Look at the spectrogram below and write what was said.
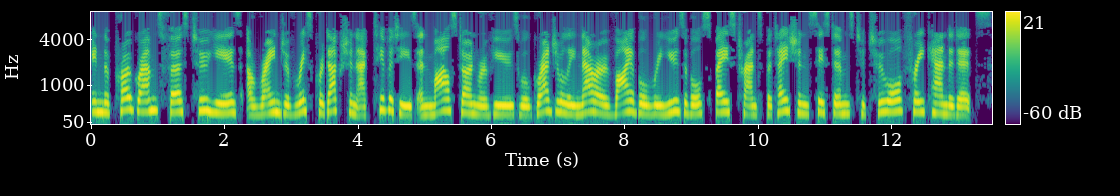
in the program's first two years, a range of risk reduction activities and milestone reviews will gradually narrow viable reusable space transportation systems to two or three candidates.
